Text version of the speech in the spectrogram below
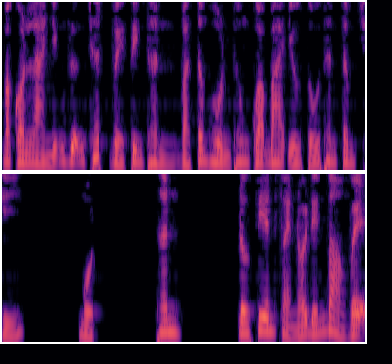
mà còn là những dưỡng chất về tinh thần và tâm hồn thông qua ba yếu tố thân tâm trí. Một, Thân. Đầu tiên phải nói đến bảo vệ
